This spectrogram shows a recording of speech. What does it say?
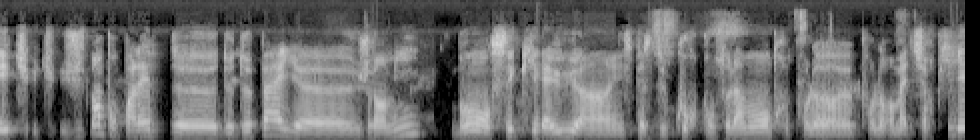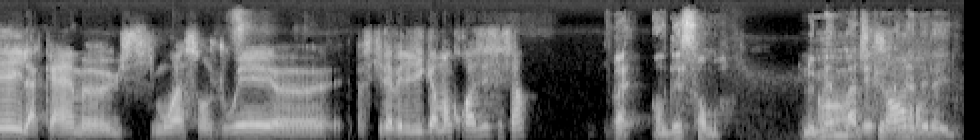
Et justement pour parler de, de Depay, euh, Jean-Mi, bon, on sait qu'il y a eu un espèce de court console la montre pour le pour le remettre sur pied. Il a quand même euh, eu six mois sans jouer euh, parce qu'il avait les ligaments croisés, c'est ça? Ouais, en décembre. Le même match décembre. que Adelaide.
